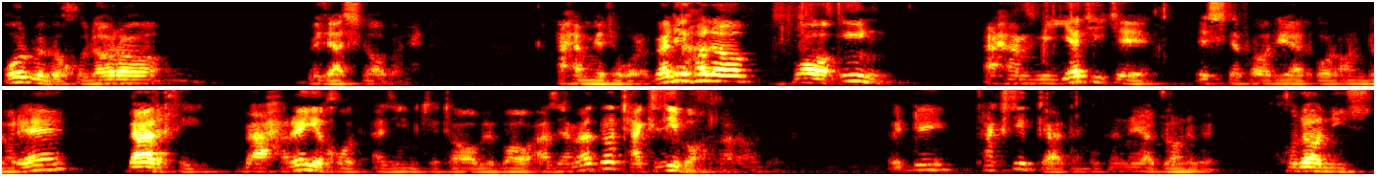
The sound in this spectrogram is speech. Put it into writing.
قرب به خدا را به دست آورد. اهمیت قرآن ولی حالا با این اهمیتی که استفاده از قرآن داره برخی بهره خود از این کتاب با عظمت را تکذیب آن قرار داد. تکذیب کردن. گفتن نه از جانب خدا نیست.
